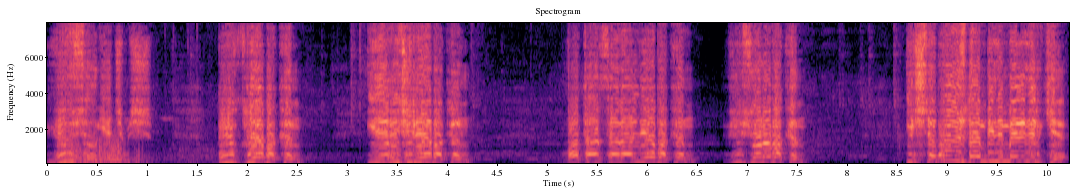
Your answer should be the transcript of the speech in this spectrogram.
100 yıl geçmiş. Büyüklüğe bakın, ilericiliğe bakın, vatanseverliğe bakın, vizyona bakın. İşte bu yüzden bilinmelidir ki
